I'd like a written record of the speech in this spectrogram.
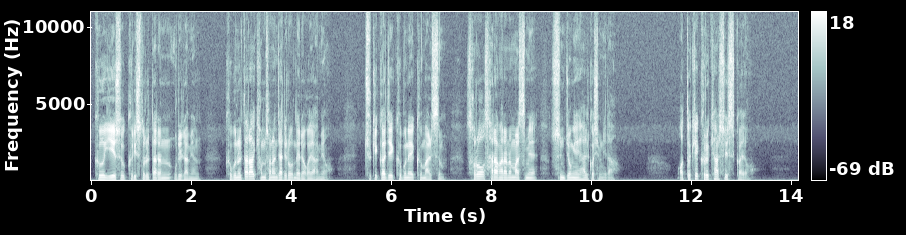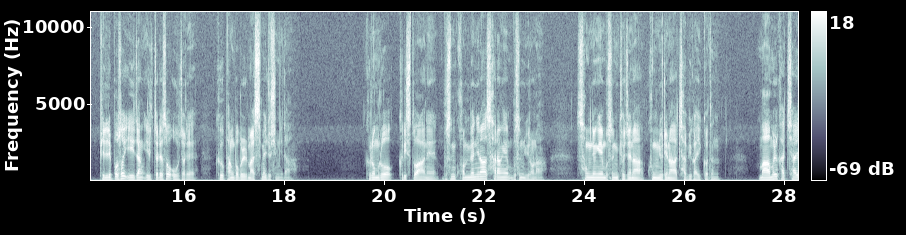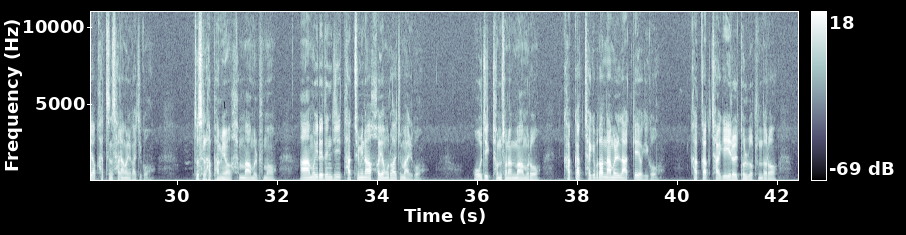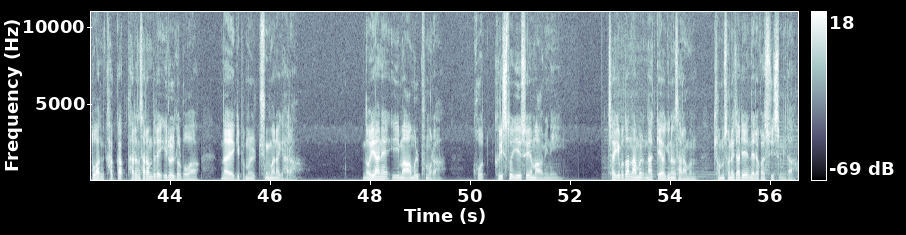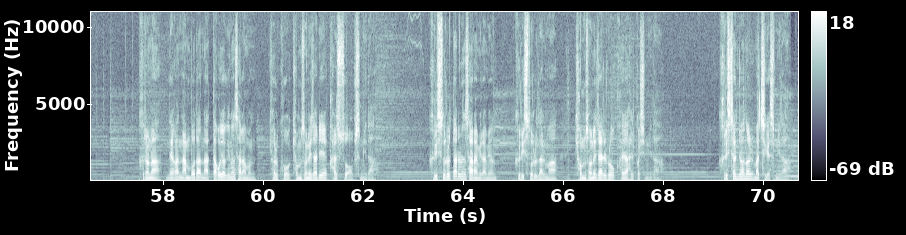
그 예수 그리스도를 따르는 우리라면 그분을 따라 겸손한 자리로 내려가야 하며 죽기까지 그분의 그 말씀, 서로 사랑하라는 말씀에 순종해야 할 것입니다. 어떻게 그렇게 할 수 있을까요? 빌립보서 2장 1절에서 5절에 그 방법을 말씀해 주십니다. 그러므로 그리스도 안에 무슨 권면이나 사랑의 무슨 위로나 성령의 무슨 교제나 국률이나 자비가 있거든 마음을 같이하여 같은 사랑을 가지고 뜻을 합하며 한 마음을 품어 아무 일에든지 다툼이나 허영으로 하지 말고 오직 겸손한 마음으로 각각 자기보다 남을 낮게 여기고 각각 자기 일을 돌보픈더러 또한 각각 다른 사람들의 일을 돌보아 나의 기쁨을 충만하게 하라. 너희 안에 이 마음을 품어라. 곧 그리스도 예수의 마음이니 자기보다 남을 낮게 여기는 사람은 겸손의 자리에 내려갈 수 있습니다. 그러나 내가 남보다 낫다고 여기는 사람은 결코 겸손의 자리에 갈 수 없습니다. 그리스도를 따르는 사람이라면 그리스도를 닮아 겸손의 자리로 가야 할 것입니다. 크리스찬 전을 마치겠습니다.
